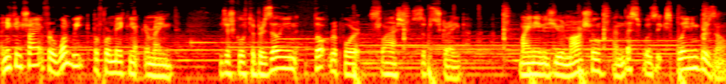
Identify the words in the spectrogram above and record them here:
and you can try it for one week before making up your mind. Just go to brazilian.report slash subscribe. My name is Ewan Marshall, and this was Explaining Brazil.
